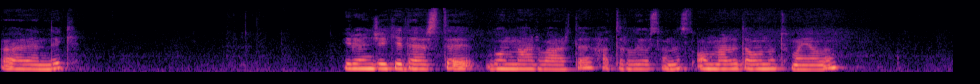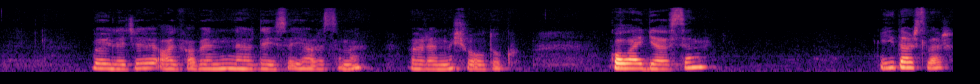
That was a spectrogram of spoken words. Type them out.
öğrendik. Bir önceki derste bunlar vardı. Hatırlıyorsanız onları da unutmayalım. Böylece alfabenin neredeyse yarısını öğrenmiş olduk. Kolay gelsin. İyi dersler.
